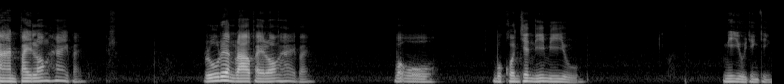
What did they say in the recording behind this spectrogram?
อ่านไปร้องไห้ไป รู้เรื่องราวไปร้องไห้ไป ว่าโอ้บุคคลเช่นนี้มีอยู่ มีอยู่จริง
